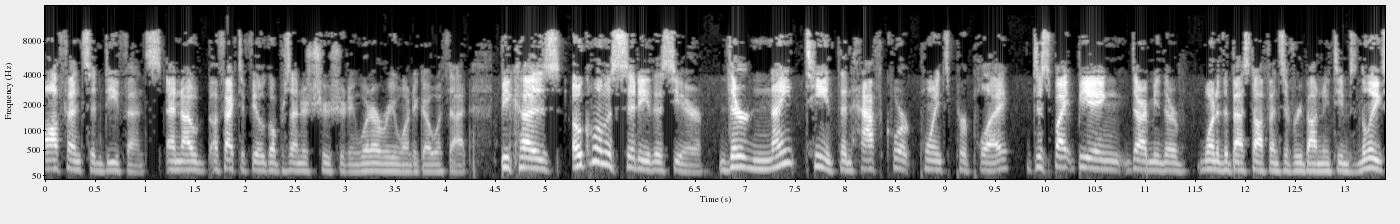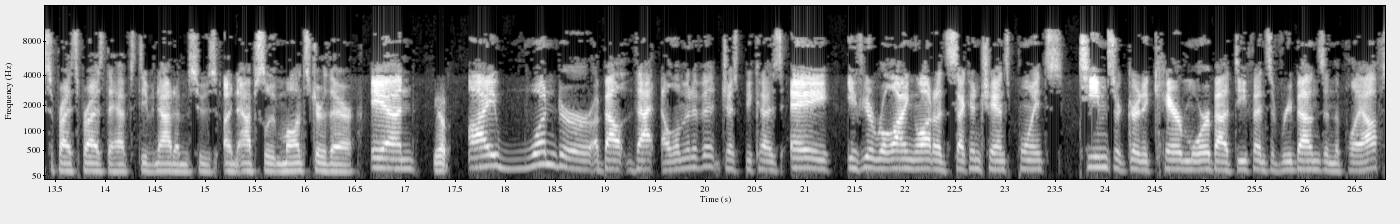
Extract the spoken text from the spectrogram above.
offense and defense, and I would effective field goal percentage, true shooting, whatever you want to go with that. Because Oklahoma City this year, they're 19th in half court points per play, despite being, I mean, they're one of the best offensive rebounding teams in the league. Surprise, surprise, they have Steven Adams, who's an absolute monster there. And Yep. I wonder about that element of it just because, A, if you're relying a lot on second chance points, teams are going to care more about defensive rebounds in the playoffs.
